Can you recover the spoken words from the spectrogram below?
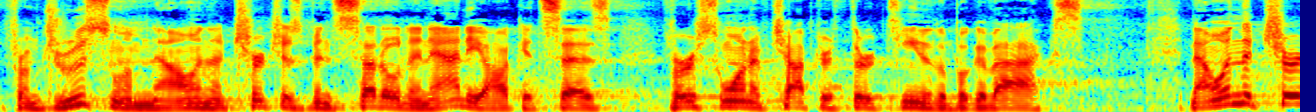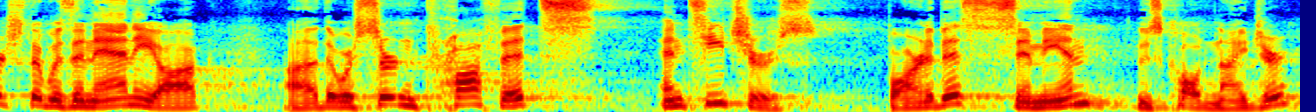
from Jerusalem now, and the church has been settled in Antioch. It says, verse 1 of chapter 13 of the book of Acts. Now, in the church that was in Antioch, uh, there were certain prophets and teachers Barnabas, Simeon, who's called Niger,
